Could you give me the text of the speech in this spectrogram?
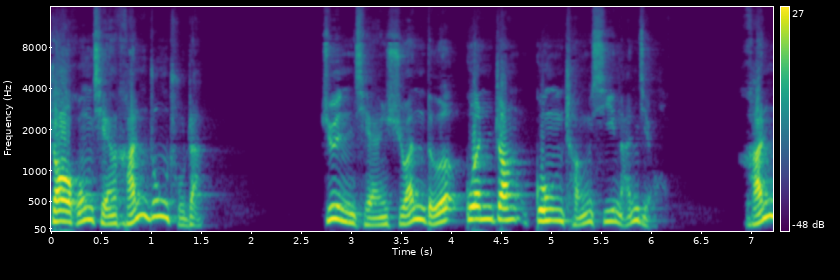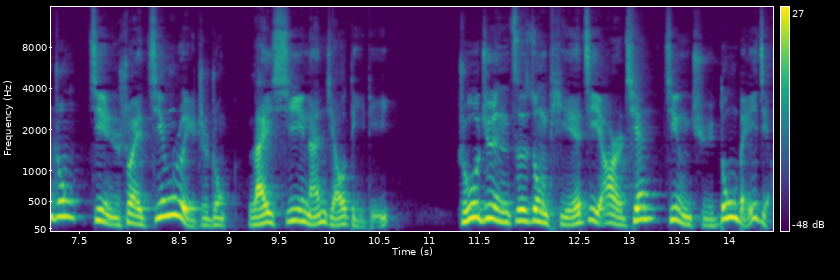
赵弘遣韩忠出战，俊遣玄德、关张攻城西南角，韩忠尽率精锐之众来西南角抵敌。朱俊自纵铁骑二千，进取东北角，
